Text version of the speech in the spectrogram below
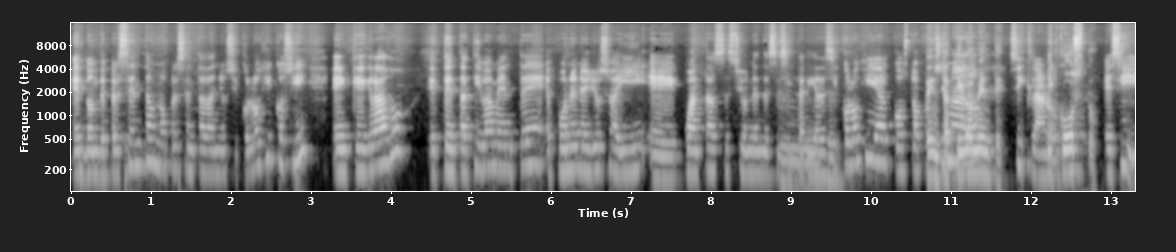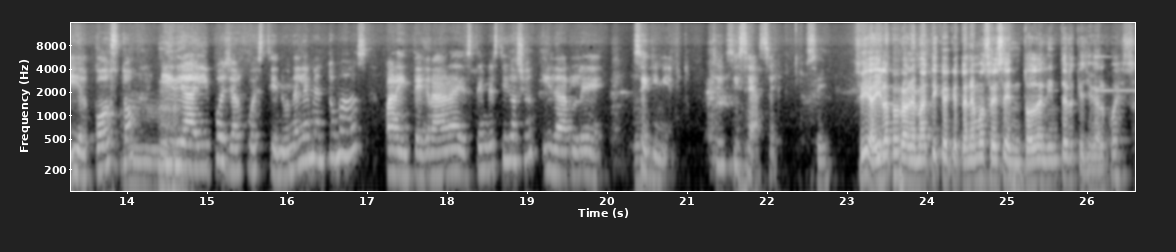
en donde presenta o no presenta daño psicológico, sí, en qué grado, eh, tentativamente eh, ponen ellos ahí eh, cuántas sesiones necesitaría de psicología, el costo aproximado. Tentativamente. Sí, claro. Y costo. Sí, y el costo. Y de ahí, pues ya el juez tiene un elemento más para integrar a esta investigación y darle seguimiento. Sí, sí se hace. Sí. Sí, ahí la problemática que tenemos es en todo el inter que llega el juez.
